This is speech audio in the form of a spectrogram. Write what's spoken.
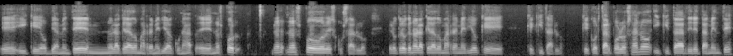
eh, y que obviamente no le ha quedado más remedio a QNAP. Eh, no, es por, no, no es por excusarlo, pero creo que no le ha quedado más remedio que, que quitarlo, que cortar por lo sano y quitar directamente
